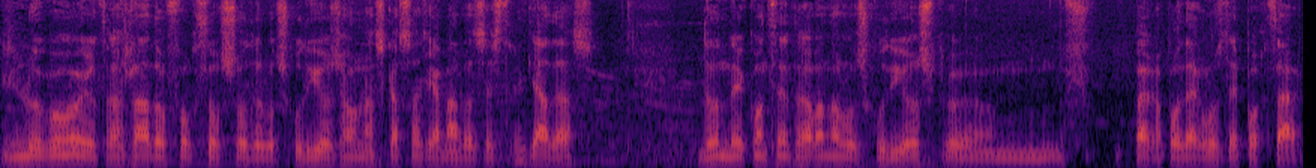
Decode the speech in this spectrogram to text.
Luego el traslado forzoso de los judíos a unas casas llamadas estrelladas, donde concentraban a los judíos um, para poderlos deportar.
